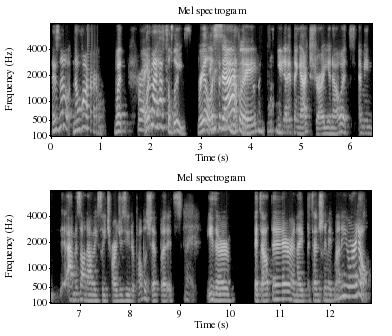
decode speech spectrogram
there's no no harm. What right. what do I have to lose? Realistically, exactly. Nothing. Need anything extra. You know, it's I mean, Amazon obviously charges you to publish it, but it's right. either it's out there and I potentially make money or I don't.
